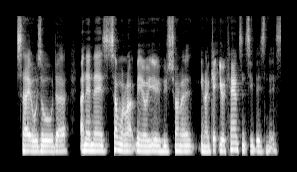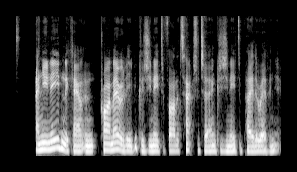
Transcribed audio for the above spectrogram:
sales order. And then there's someone like me or you who's trying to you know get your accountancy business. And you need an accountant primarily because you need to file a tax return because you need to pay the revenue.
